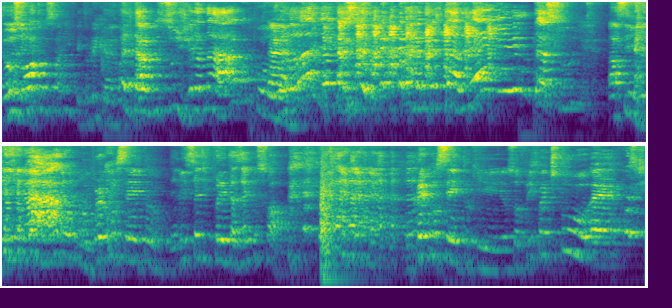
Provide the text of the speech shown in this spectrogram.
Eu uso óculos só enfim, tô brincando. Ele tava com sujeira da água, pô. É. Ah, tá sujo. Tá leve, tá sujo. Assim, jogar água, o pô. preconceito preconceito, Delícia de Freitas, hein, pessoal? o preconceito que eu sofri foi tipo é, coisa de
